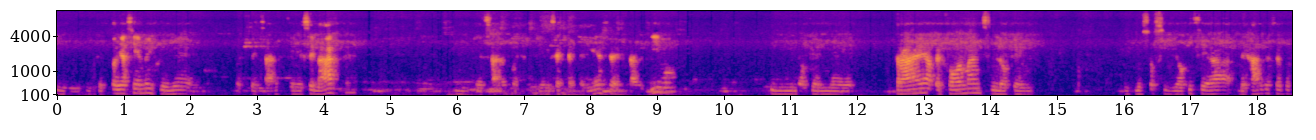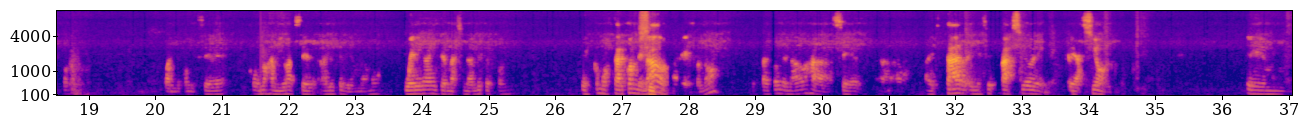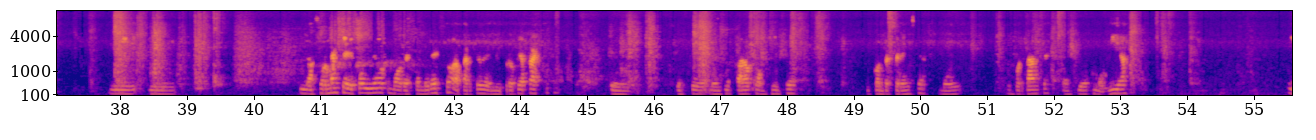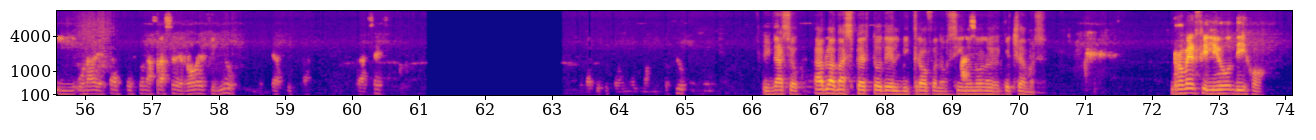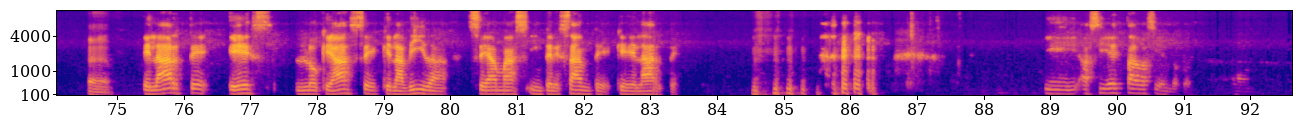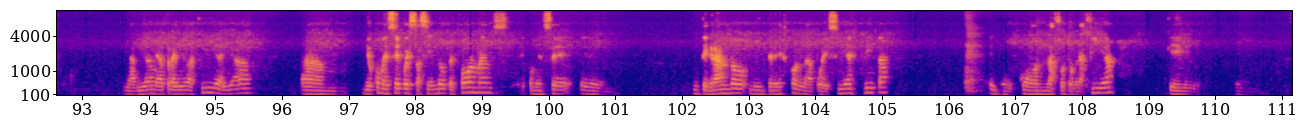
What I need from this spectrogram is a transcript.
Y, y qué estoy haciendo incluye pues, pensar que es el arte, y pensar pues, esa experiencia de estar vivo y lo que me trae a performance y lo que incluso si yo quisiera dejar de hacer performance cuando comencé con unos amigos a hacer algo que llamamos huelga internacional de performance es como estar condenados a eso, ¿no? Estar condenados a hacer, a estar en ese espacio de creación. Em, y, la forma en que he podido como responder esto, aparte de mi propia práctica, eh, es que me he encontrado con gente y con referencias muy importantes, que han sido como guía. Y una de estas es una frase de Robert Filiu, este artista francés, que participó en el movimiento Flux. Ignacio, habla más perto del micrófono, si no, no nos escuchamos. Robert Filiu dijo, uh, el arte es lo que hace que la vida sea más interesante que el arte. y así he estado haciendo. Pues. la vida me ha traído aquí y yo comencé pues haciendo performance, comencé eh, integrando mi interés con la poesía escrita, eh, con la fotografía, que eh,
